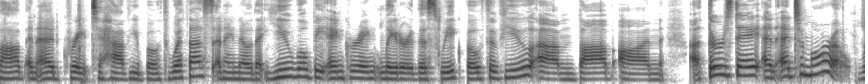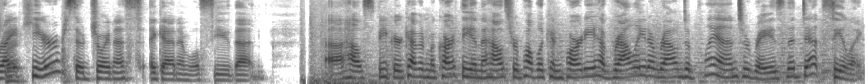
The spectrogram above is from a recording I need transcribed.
Bob and Ed, great to have you both with us. And I know that you will be anchoring later this week, both of you. Um, Bob on uh, Thursday and Ed tomorrow, right, right. here. So join us again and we'll see you then. Uh, House Speaker Kevin McCarthy and the House Republican Party have rallied around a plan to raise the debt ceiling.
